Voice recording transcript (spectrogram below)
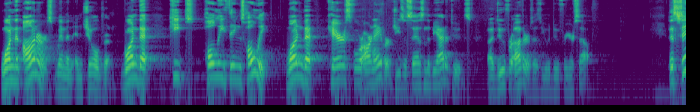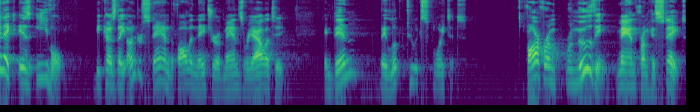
one that honors women and children, one that keeps holy things holy, one that cares for our neighbor. Jesus says in the Beatitudes, uh, do for others as you would do for yourself. The cynic is evil because they understand the fallen nature of man's reality, and then they look to exploit it. Far from removing man from his state,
